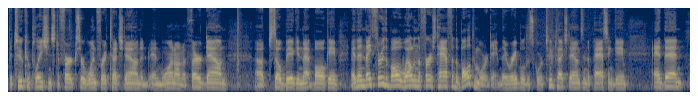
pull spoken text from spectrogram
The two completions to Firkser, one for a touchdown and, and one on a third down. Uh, so big in that ball game. And then they threw the ball well in the first half of the Baltimore game. They were able to score two touchdowns in the passing game. And then –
